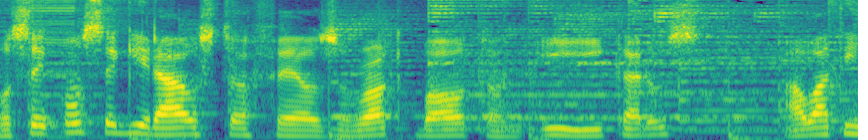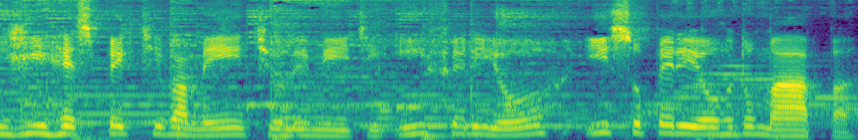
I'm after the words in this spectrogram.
Você conseguirá os troféus Rock Bottom e Icarus ao atingir respectivamente o limite inferior e superior do mapa.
